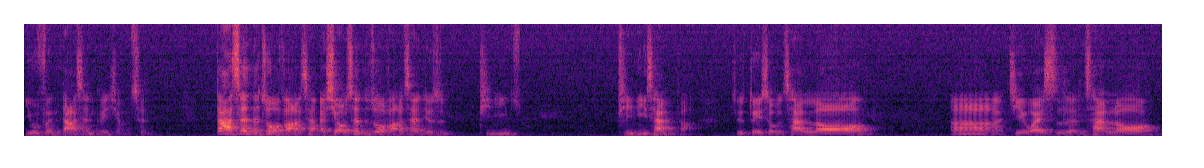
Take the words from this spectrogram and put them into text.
又分大乘跟小乘。大乘的做法忏，小乘的做法忏就是毗尼毗尼忏法，就是对手忏喽，啊，界外四人忏喽，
